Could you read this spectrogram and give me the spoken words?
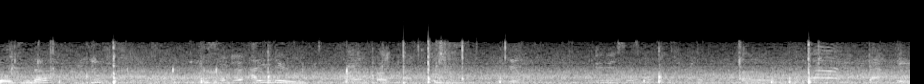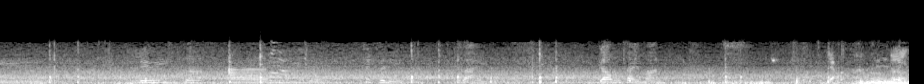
yolculuğunda. How you doing? I'm. Um, that is Louisa and Tiffany Same. Gum man. Yeah.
